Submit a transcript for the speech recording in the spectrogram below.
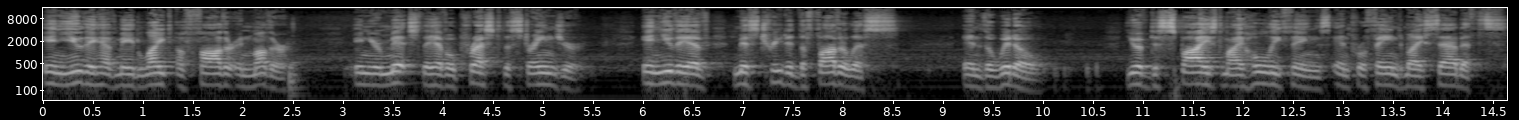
In you they have made light of father and mother. In your midst they have oppressed the stranger. In you they have mistreated the fatherless and the widow. You have despised my holy things and profaned my Sabbaths.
